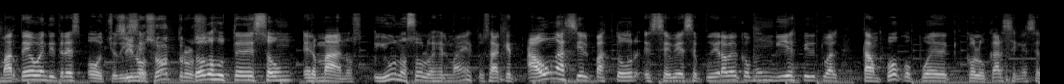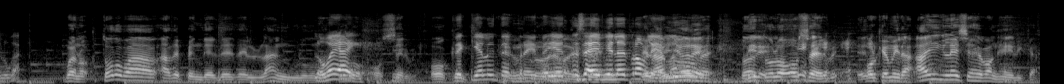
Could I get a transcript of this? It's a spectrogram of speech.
Mateo 23, 8. Si Dice, nosotros- todos ustedes son hermanos y uno solo es el maestro. O sea, que aún así el pastor eh, se, ve, se pudiera ver como un guía espiritual, tampoco puede colocarse en ese lugar. Bueno, todo va a depender desde el ángulo donde ¿Lo ve tú ahí? lo observes. ¿De quién lo interpreta? Y entonces ahí viene el problema. El donde, donde tú lo observes. Porque mira, hay iglesias evangélicas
